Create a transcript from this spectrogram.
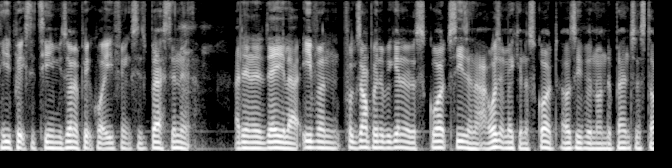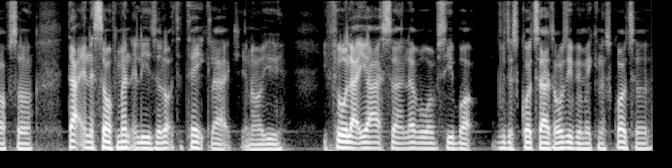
he picks the team. He's gonna pick what he thinks is best, in it. At the end of the day, like even for example, in the beginning of the squad season, like, I wasn't making a squad. I was even on the bench and stuff. So that in itself mentally is a lot to take. Like you know, you you feel like you're at a certain level, obviously, but with the squad size, I was even making a squad. So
